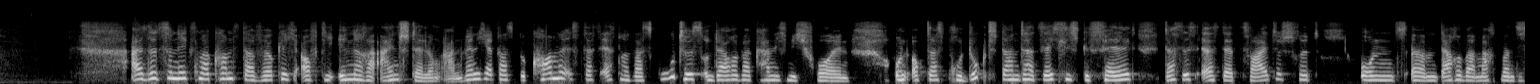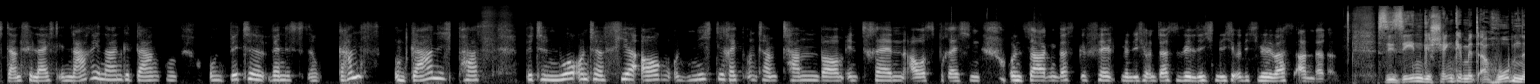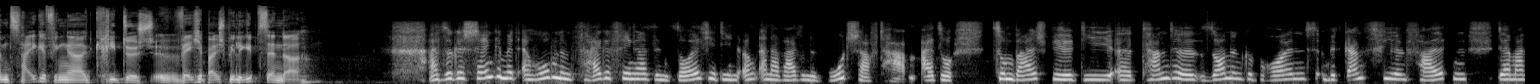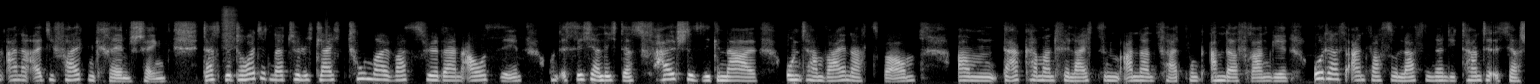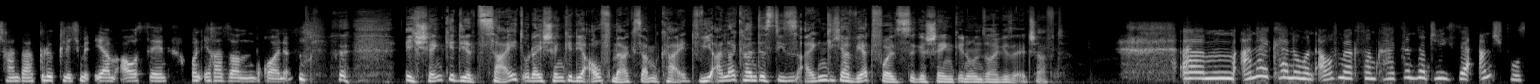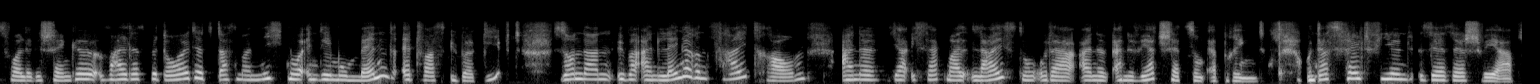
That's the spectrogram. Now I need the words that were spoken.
Also zunächst mal kommt es da wirklich auf die innere Einstellung an. Wenn ich etwas bekomme, ist das erstmal was Gutes und darüber kann ich mich freuen. Und ob das Produkt dann tatsächlich gefällt, das ist erst der zweite Schritt. Und ähm, darüber macht man sich dann vielleicht im Nachhinein Gedanken. Und bitte, wenn es so ganz und gar nicht passt, bitte nur unter vier Augen und nicht direkt unterm Tannenbaum in Tränen ausbrechen und sagen, das gefällt mir nicht und das will ich nicht und ich will was anderes. Sie sehen Geschenke mit erhobenem Zeigefinger kritisch. Welche Beispiele gibt es denn da? Also Geschenke mit erhobenem Zeigefinger sind solche, die in irgendeiner Weise eine Botschaft haben. Also zum Beispiel die äh, Tante sonnengebräunt mit ganz vielen Falten, der man eine Antifaltencreme schenkt. Das bedeutet natürlich gleich, tu mal was für dein Aussehen und ist sicherlich das falsche Signal unterm Weihnachtsbaum. Ähm, da kann man vielleicht zu einem anderen Zeitpunkt anders rangehen oder es einfach so lassen, denn die Tante ist ja scheinbar glücklich mit ihrem Aussehen und ihrer Sonnenbräune. Ich schenke dir Zeit oder ich schenke dir Aufmerksamkeit. Wie anerkannt ist dieses eigentlich ja wertvollste Geschenk in unserer Gesellschaft? Ähm, Anerkennung und Aufmerksamkeit sind natürlich sehr anspruchsvolle Geschenke, weil das bedeutet, dass man nicht nur in dem Moment etwas übergibt, sondern über einen längeren Zeitraum eine, ja, ich sag mal, Leistung oder eine, eine Wertschätzung erbringt. Und das fällt vielen sehr, sehr schwer.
